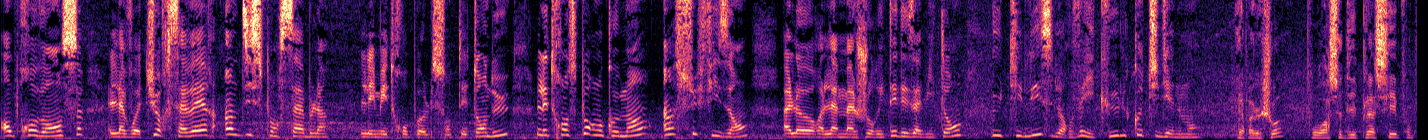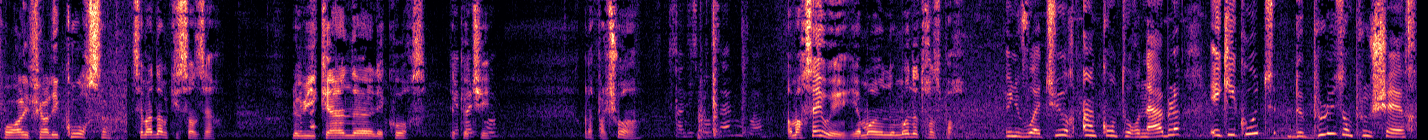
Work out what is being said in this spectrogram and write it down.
En Provence, la voiture s'avère indispensable. Les métropoles sont étendues, les transports en commun insuffisants. Alors la majorité des habitants utilisent leur véhicule quotidiennement. Il n'y a pas le choix. Pour pouvoir se déplacer, pour pouvoir aller faire les courses. C'est madame qui s'en sert. Le week-end, les courses, les petits. On n'a pas le choix. Hein. C'est indispensable ou pas? À Marseille, oui, il y a moins, moins de transport. Une voiture incontournable et qui coûte de plus en plus cher,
